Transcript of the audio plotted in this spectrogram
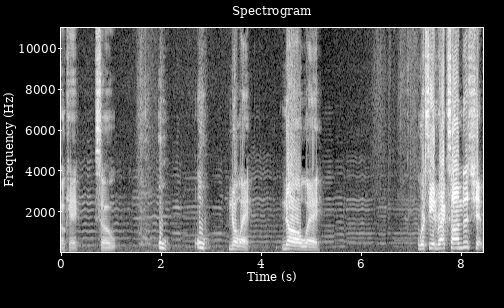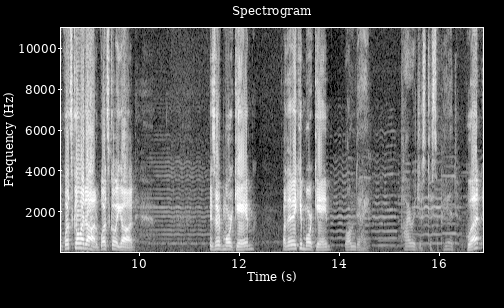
Okay, so. Oh! Oh! No way! No way! We're seeing Rex on this ship. What's going on? What's going on? Is there more game? Are they making more game? One day, Pyra just disappeared. What?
